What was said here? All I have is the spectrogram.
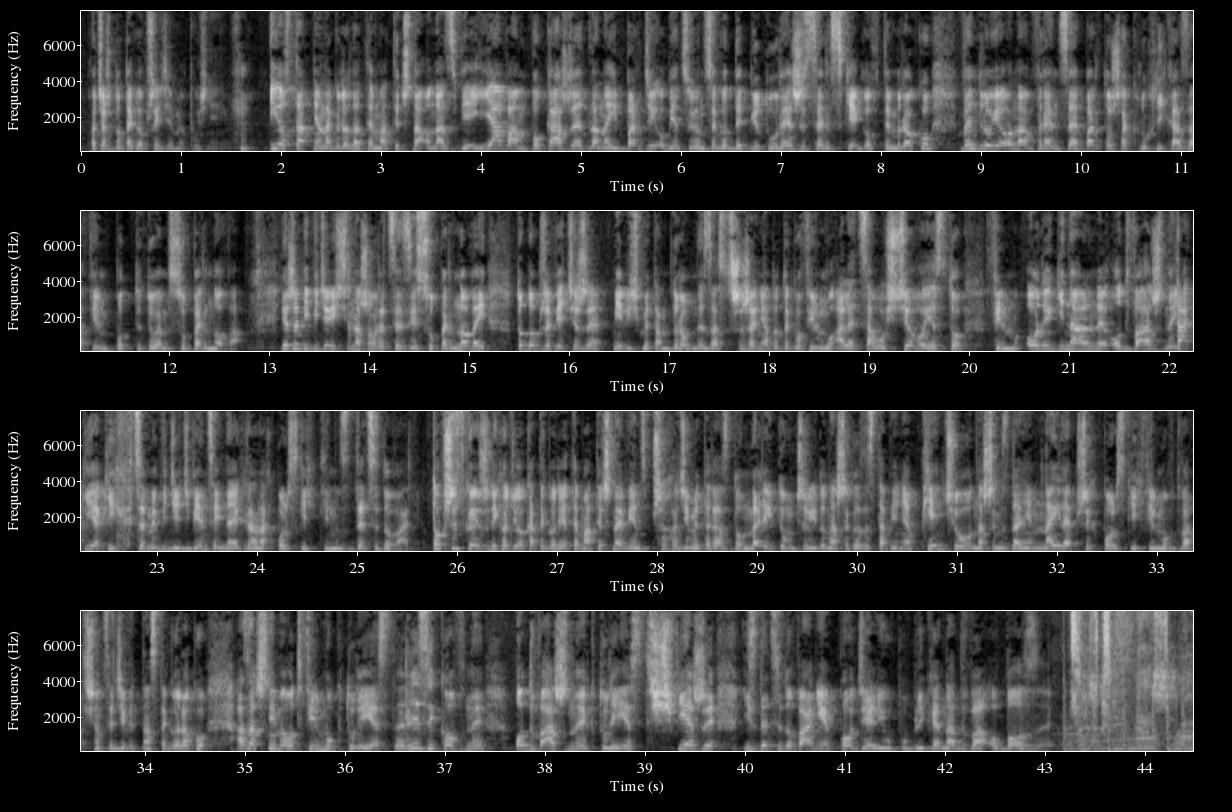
Chociaż do tego przejdziemy później. I ostatnia nagroda tematyczna o nazwie Ja Wam Pokażę dla najbardziej obiecującego debiutu reżyserskiego w tym roku wędruje ona w ręce Bartosza Kruchlika za film pod tytułem Supernowa. Jeżeli widzieliście naszą recenzję Supernowej, to dobrze wiecie, że mieliśmy tam drobne zastrzeżenia do tego filmu, ale całościowo jest to film oryginalny, odważny, taki jakich chcemy widzieć więcej na ekranach polskich kin zdecydowanie. To wszystko jeżeli chodzi o kategorie tematyczne, więc przechodzimy teraz do meritum, czyli do naszego zestawienia pięciu, naszym zdaniem, najlepszych polskich filmów 2019 roku, a zaczniemy od filmu, który jest ryzykowny, odważny, który jest świeży i zdecydowanie podzielił publikę na dwa obozy. Dziewczyna zła,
